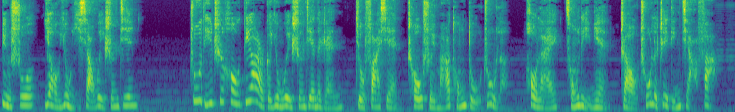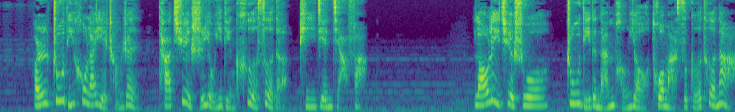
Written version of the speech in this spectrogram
并说要用一下卫生间。朱迪之后，第二个用卫生间的人就发现抽水马桶堵住了，后来从里面找出了这顶假发，而朱迪后来也承认，他确实有一顶褐色的披肩假发。劳力却说，朱迪的男朋友托马斯·格特纳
